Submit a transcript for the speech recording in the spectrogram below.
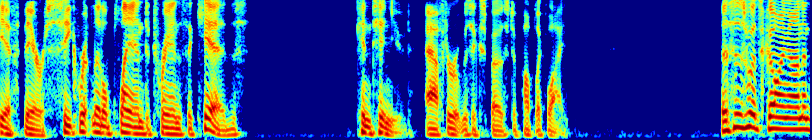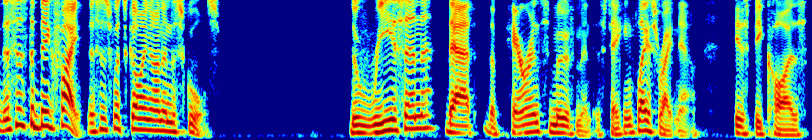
if their secret little plan to trans the kids continued after it was exposed to public light. This is what's going on. In, this is the big fight. This is what's going on in the schools. The reason that the parents' movement is taking place right now is because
